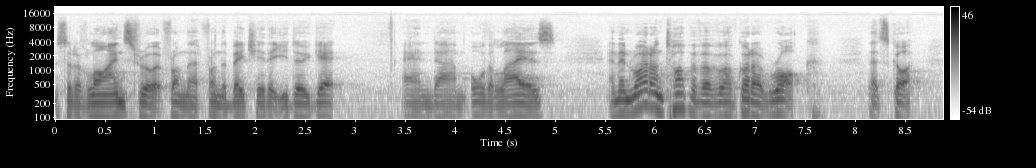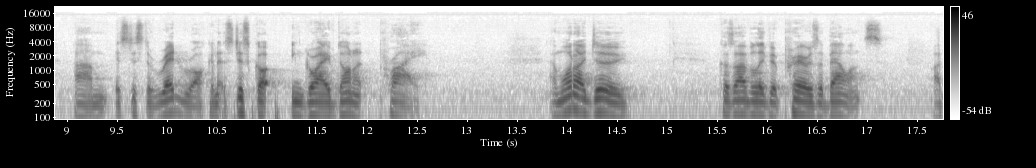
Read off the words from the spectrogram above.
sort of lines through it from the, from the beach here that you do get. And um, all the layers. And then right on top of it, I've got a rock that's got, um, it's just a red rock and it's just got engraved on it, pray. And what I do because I believe that prayer is a balance. I,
